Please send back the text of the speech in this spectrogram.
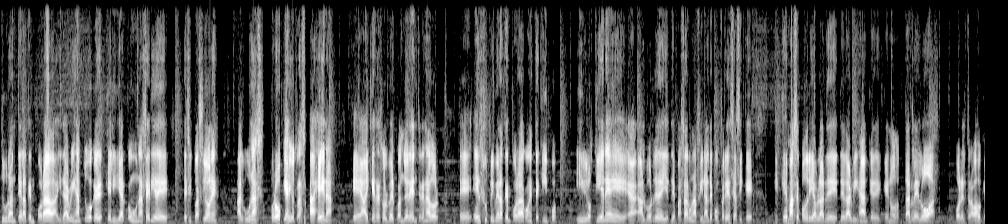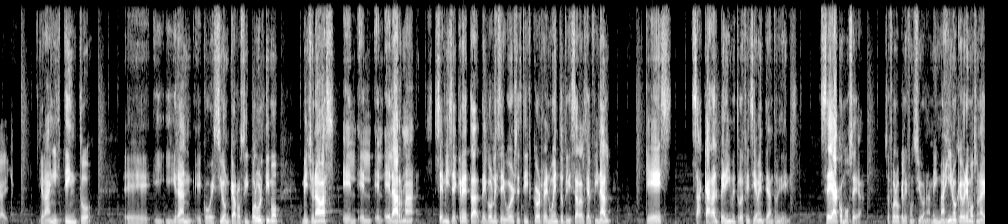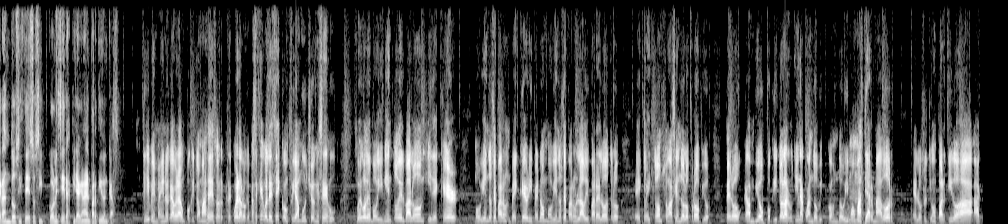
durante la temporada y Darwin Ham tuvo que, lidiar con una serie de, situaciones, algunas propias y otras ajenas, que hay que resolver cuando eres entrenador eh, en su primera temporada con este equipo y los tiene eh, al borde de, pasar una final de conferencia. Así que, ¿qué más se podría hablar de, Darwin Ham que, que no darle loas por el trabajo que ha hecho. Gran instinto eh, y, gran eh, cohesión, Carlos. Y por último, mencionabas el, el, arma semisecreta de Golden State Warriors, Steve Kerr, renuente a utilizar hacia el final, que es sacar al perímetro defensivamente a Anthony Davis. Sea como sea. Eso fue lo que le funciona. Me imagino que veremos una gran dosis de eso si Golden State aspira a ganar el partido en casa. Sí, me imagino que habrá un poquito más de eso. Recuerda, lo que pasa es que Golden State confía mucho en ese juego de movimiento del balón y de Kerr moviéndose para un perdón, moviéndose para un lado y para el otro, Clay eh, Thompson haciendo lo propio, pero cambió un poquito la rutina cuando, cuando vimos más de armador en los últimos partidos a, a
